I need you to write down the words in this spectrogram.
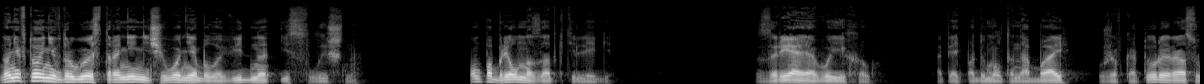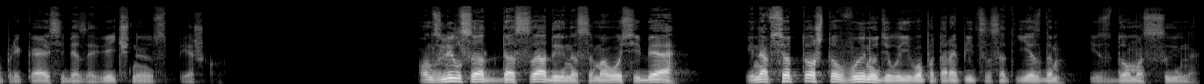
Но ни в той, ни в другой стороне ничего не было видно и слышно. Он побрел назад к телеге. «Зря я выехал», — опять подумал Танабай, уже в который раз упрекая себя за вечную спешку. Он злился от досады и на самого себя, и на все то, что вынудило его поторопиться с отъездом из дома сына.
